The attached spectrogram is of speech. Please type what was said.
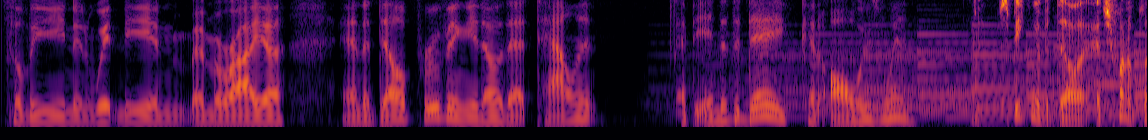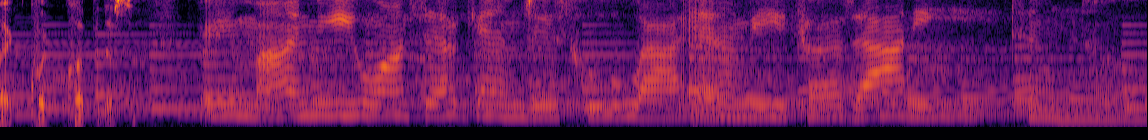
Celine and Whitney and, and Mariah, and Adele proving, you know, that talent at the end of the day can always win. Speaking of Adele, I just want to play a quick clip of this song. Remind me once again just who I am because I need to know.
